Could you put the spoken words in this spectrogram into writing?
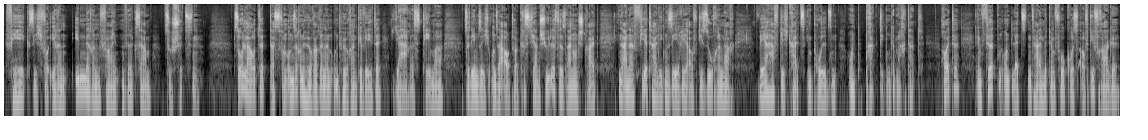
fähig, sich vor ihren inneren Feinden wirksam zu schützen? So lautet das von unseren Hörerinnen und Hörern gewählte Jahresthema, zu dem sich unser Autor Christian Schüle für Sein und Streit in einer vierteiligen Serie auf die Suche nach Wehrhaftigkeitsimpulsen und Praktiken gemacht hat. Heute im vierten und letzten Teil mit dem Fokus auf die Frage,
